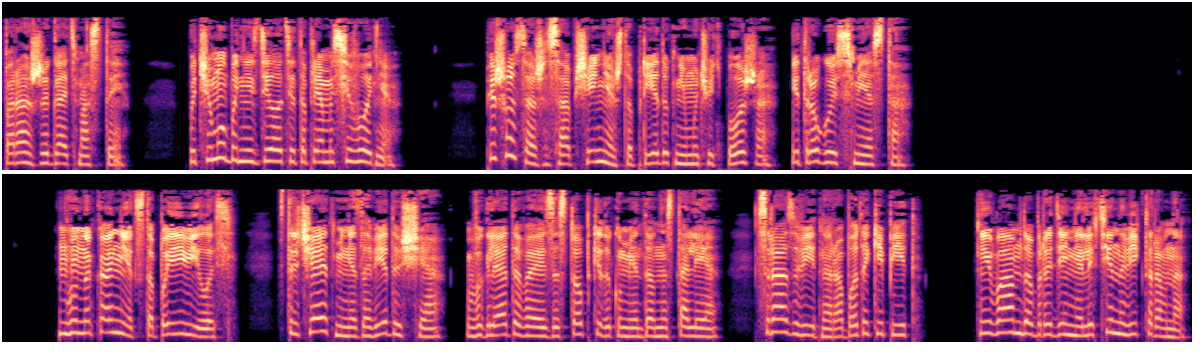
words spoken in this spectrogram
Пора сжигать мосты. Почему бы не сделать это прямо сегодня? Пишу Саше сообщение, что приеду к нему чуть позже, и трогаюсь с места. «Ну, наконец-то появилась!» Встречает меня заведующая, выглядывая из-за стопки документов на столе. Сразу видно, работа кипит. «И вам добрый день, Алевтина Викторовна!»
